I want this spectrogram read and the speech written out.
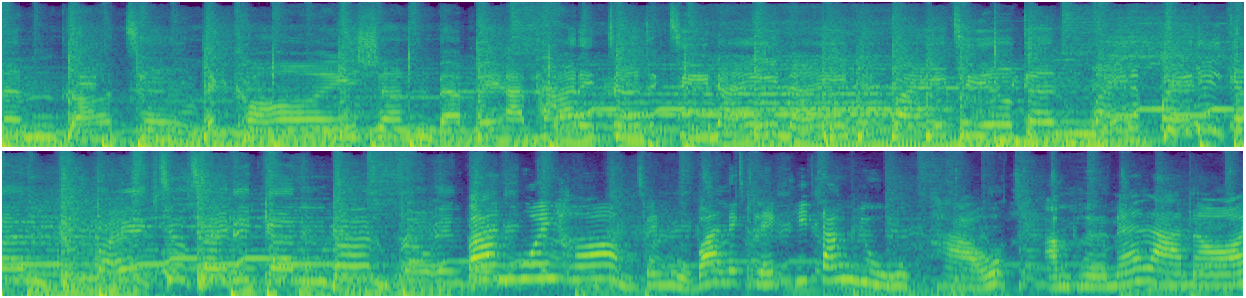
นั้นรอเธอและคอยฉันแบบไม่อาจหาได้เจอจากที่ไหนไหนไปเที่ยวกันไหมนะไป หมู่บ้านเล็กๆ ที่ตั้งอยู่หุบเขาอำเภอแม่ลาน้อย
